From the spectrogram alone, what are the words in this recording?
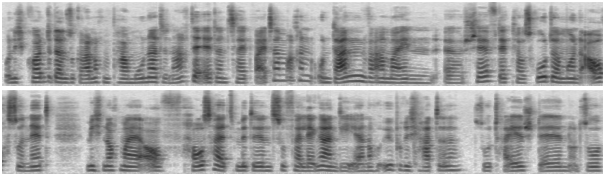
Und ich konnte dann sogar noch ein paar Monate nach der Elternzeit weitermachen. Und dann war mein äh, Chef, der Klaus Rotermund, auch so nett, mich nochmal auf Haushaltsmitteln zu verlängern, die er noch übrig hatte, so Teilstellen und so,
